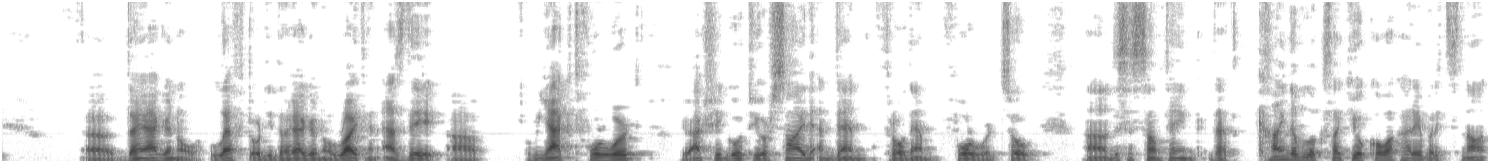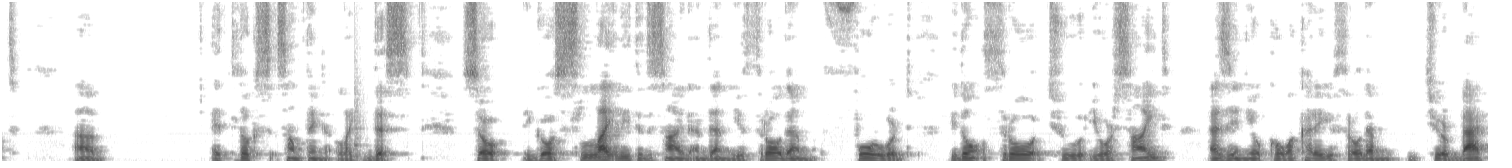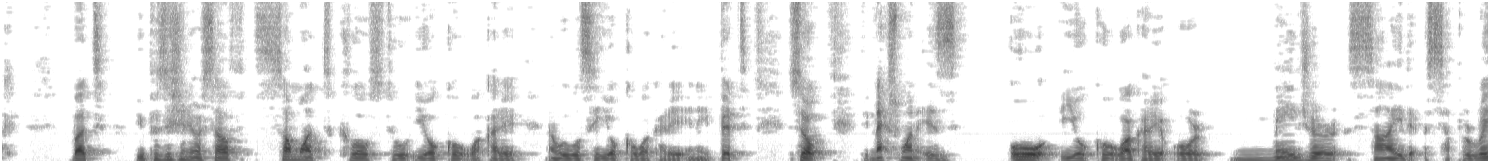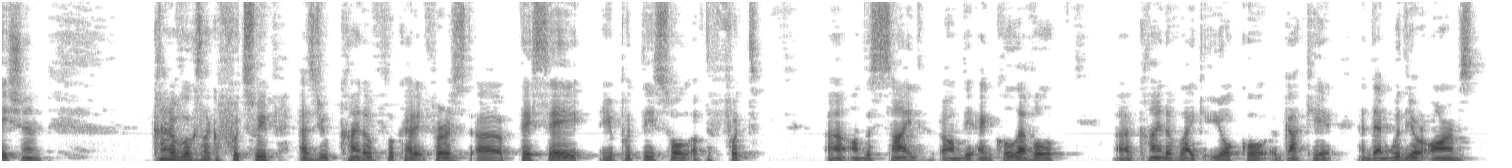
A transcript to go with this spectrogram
uh, diagonal left or the diagonal right. And as they uh, react forward, you actually go to your side and then throw them forward. So uh, this is something that kind of looks like Yoko Wakare, but it's not. Uh, it looks something like this. So you go slightly to the side and then you throw them forward. You don't throw to your side as in Yoko Wakare, you throw them to your back but you position yourself somewhat close to Yoko Wakare, and we will see Yoko Wakare in a bit. So the next one is O Yoko Wakare or major side separation. Kind of looks like a foot sweep as you kind of look at it first. Uh, they say you put the sole of the foot uh, on the side, on the ankle level, uh, kind of like Yoko Gake, and then with your arms,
